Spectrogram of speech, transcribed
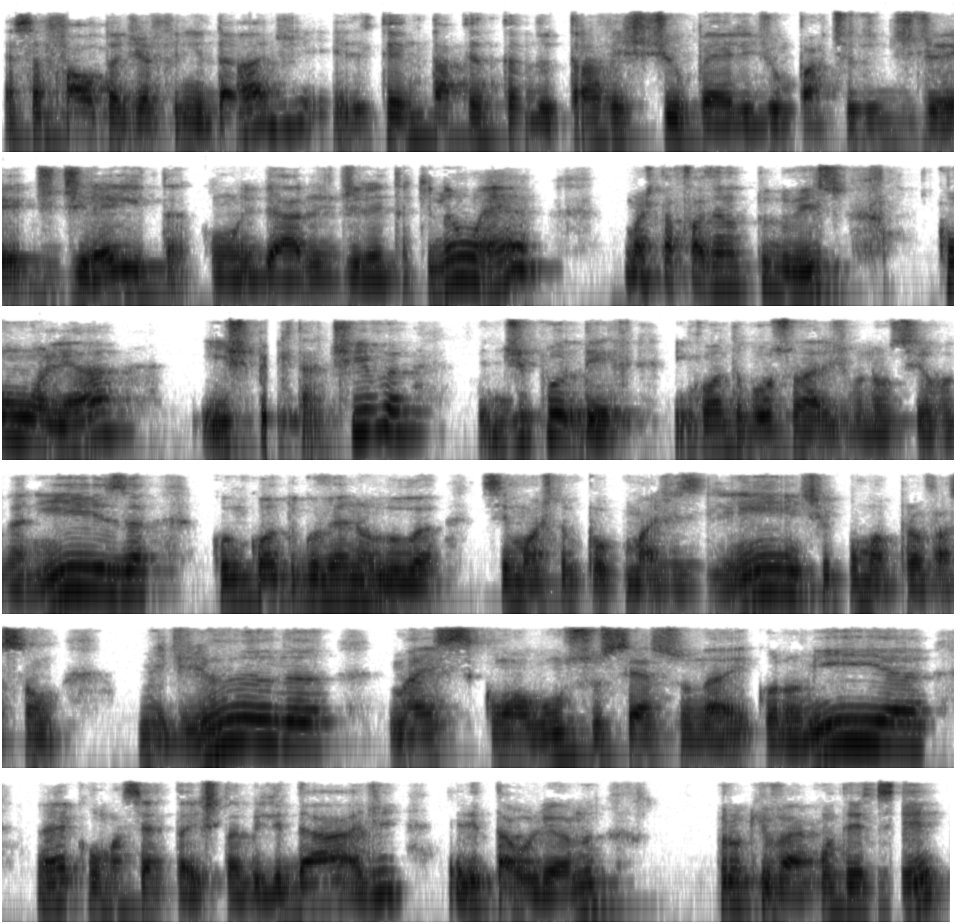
essa falta de afinidade, ele está tentando travestir o PL de um partido de direita, de direita, com um ideário de direita que não é, mas está fazendo tudo isso com um olhar e expectativa de poder, enquanto o bolsonarismo não se organiza, enquanto o governo Lula se mostra um pouco mais resiliente, com uma aprovação mediana, mas com algum sucesso na economia, né, com uma certa estabilidade, ele está olhando para o que vai acontecer,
